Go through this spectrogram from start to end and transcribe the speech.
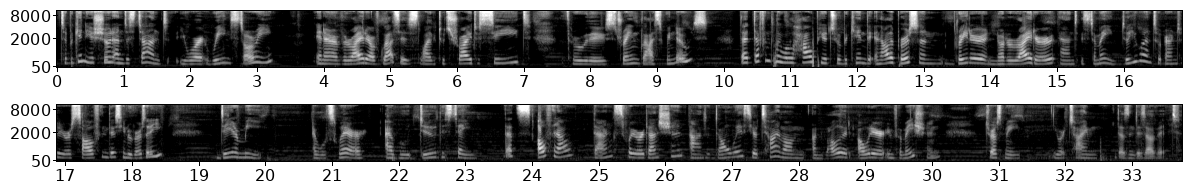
To begin, you should understand your win story in a variety of glasses, like to try to see it through the stained glass windows. That definitely will help you to become the another person, reader, not a writer, and estimate. Do you want to enter yourself in this university? Dear me, I will swear I will do the same. That's all for now. Thanks for your attention and don't waste your time on unvalued audio information. Trust me, your time doesn't deserve it.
